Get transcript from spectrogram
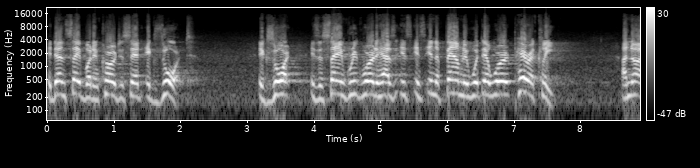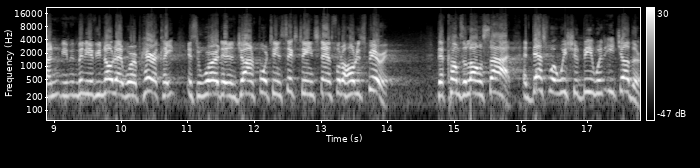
it doesn't say but encourage, it said exhort. Exhort is the same Greek word. It has, it's, it's in the family with that word paraclete. I know many of you know that word paraclete. It's the word that in John 14, 16 stands for the Holy Spirit that comes alongside. And that's what we should be with each other,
